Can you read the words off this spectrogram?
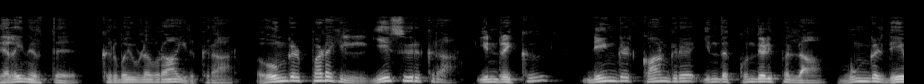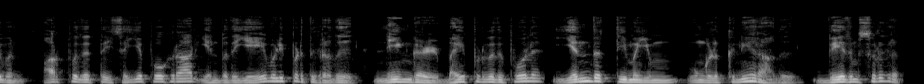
நிலைநிறுத்த கிருபையுள்ளவராயிருக்கிறார். உங்கள் படகில் இயேசு இருக்கிறார். இன்றைக்கு நீங்கள் காண்கிற இந்த கொந்தளிப்பெல்லாம் உங்கள் தேவன் அற்புதத்தை செய்ய போகிறார் என்பதையே வெளிப்படுத்துகிறது. நீங்கள் பயப்படுவது போல எந்த தீமையும் உங்களுக்கு நேராது. வேதம் சொல்கிறது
